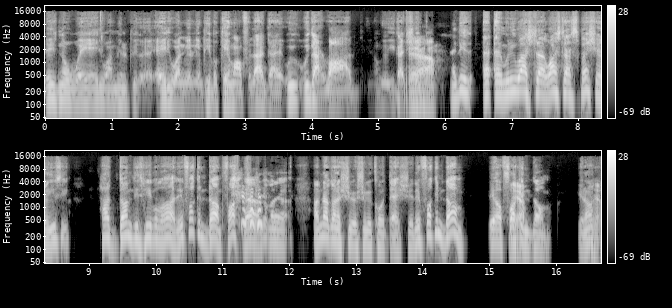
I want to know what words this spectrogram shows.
there's no way 81 million people, 81 million people came out for that guy. We we got robbed. You know, we, we got shit. yeah. And these and, when you watch that watch that special, you see how dumb these people are. They're fucking dumb. Fuck that. I'm not gonna I'm not gonna sugar, sugarcoat that shit. They're fucking dumb. They are fucking dumb. You know? Yeah.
